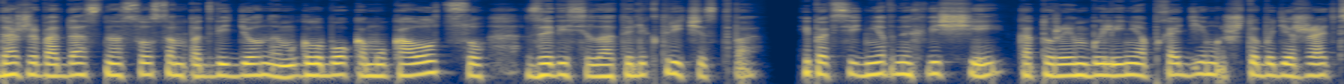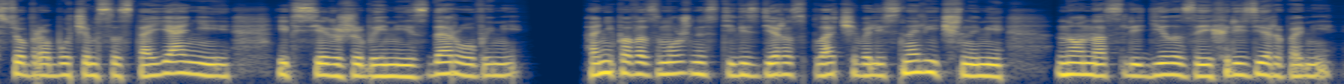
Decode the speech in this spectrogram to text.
Даже вода с насосом, подведенным к глубокому колодцу, зависела от электричества и повседневных вещей, которые им были необходимы, чтобы держать все в рабочем состоянии и всех живыми и здоровыми. Они по возможности везде расплачивались наличными, но она следила за их резервами.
